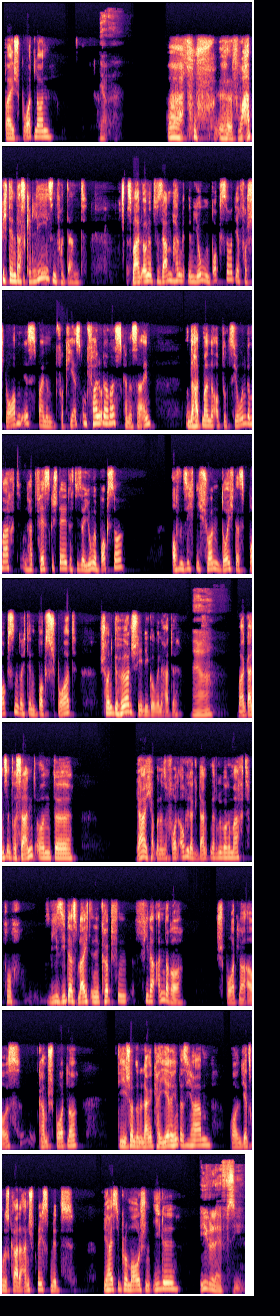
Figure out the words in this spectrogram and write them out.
bei Sportlern. Ja. Ah, puh, äh, wo habe ich denn das gelesen, verdammt? Es war in irgendeinem Zusammenhang mit einem jungen Boxer, der verstorben ist bei einem Verkehrsunfall oder was? Kann das sein? Und da hat man eine Obduktion gemacht und hat festgestellt, dass dieser junge Boxer offensichtlich schon durch das Boxen, durch den Boxsport schon Gehirnschädigungen hatte. Ja. War ganz interessant und äh, ja, ich habe mir dann sofort auch wieder Gedanken darüber gemacht, puh, wie sieht das vielleicht in den Köpfen vieler anderer Sportler aus, Kampfsportler, die schon so eine lange Karriere hinter sich haben. Und jetzt, wo du es gerade ansprichst mit wie heißt die Promotion? Eagle? Eagle FC.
